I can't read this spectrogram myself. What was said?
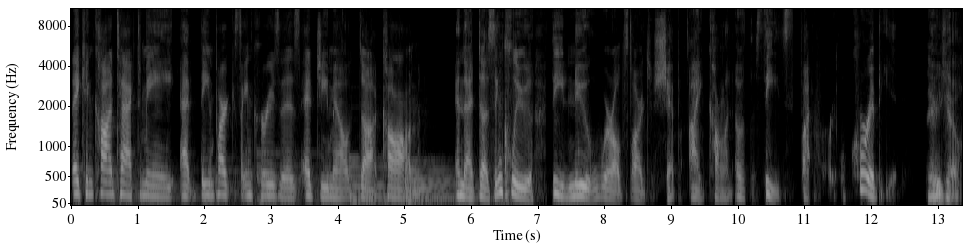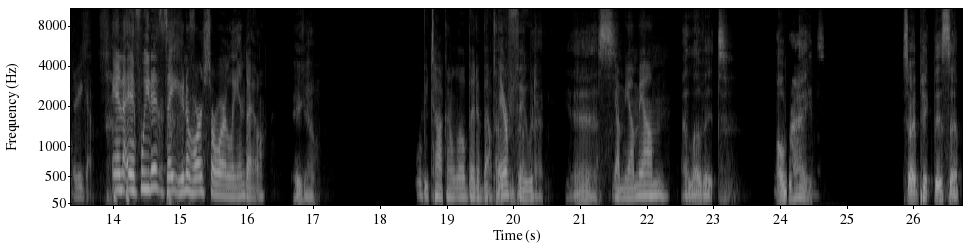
They can contact me at themeparksandcruises at gmail.com. And that does include the new world's largest ship, Icon of the Seas by Royal Caribbean. There you go. There you go. And if we didn't say Universal Orlando, There you go. we'll be talking a little bit about their food. that. Yes. Yum, yum, yum. I love it. All right. So I picked this up,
